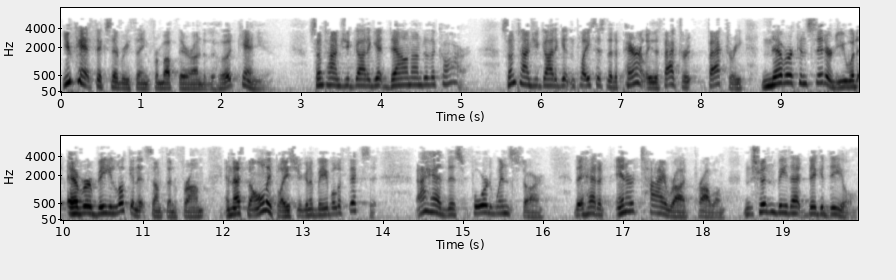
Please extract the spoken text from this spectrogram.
You can't fix everything from up there under the hood, can you? Sometimes you've got to get down under the car. Sometimes you've got to get in places that apparently the factory, factory never considered you would ever be looking at something from, and that's the only place you're going to be able to fix it. I had this Ford Windstar that had an inner tie rod problem, and it shouldn't be that big a deal.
